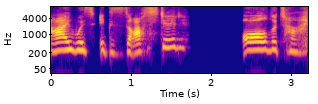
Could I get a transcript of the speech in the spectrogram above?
I was exhausted all the time.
